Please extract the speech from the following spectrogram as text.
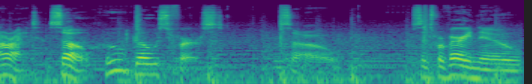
All right, so who goes first? So, since we're very new,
